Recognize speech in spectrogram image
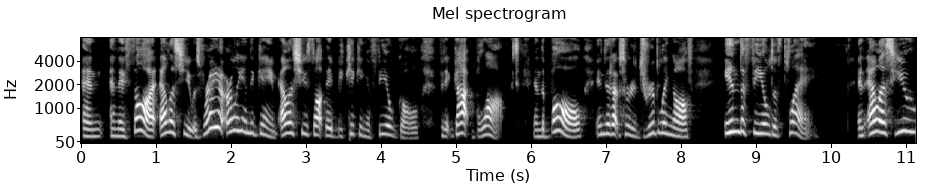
and and they thought LSU it was very early in the game. LSU thought they'd be kicking a field goal, but it got blocked, and the ball ended up sort of dribbling off in the field of play. And LSU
